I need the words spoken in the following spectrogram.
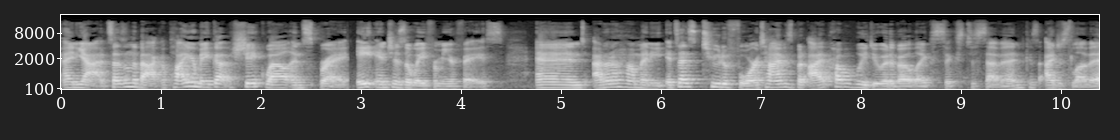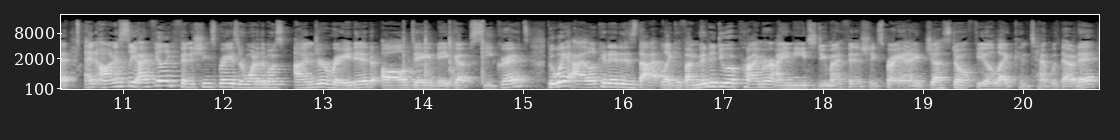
And yeah, it says on the back, apply your makeup, shake well, and spray. Eight inches away from your face and I don't know how many, it says two to four times, but I probably do it about like six to seven because I just love it. And honestly, I feel like finishing sprays are one of the most underrated all day makeup secrets. The way I look at it is that like if I'm gonna do a primer, I need to do my finishing spray and I just don't feel like content without it.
